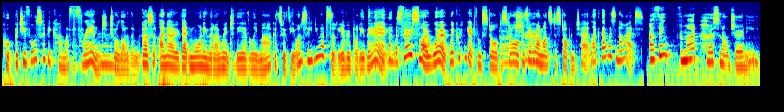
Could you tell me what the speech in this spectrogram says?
cook, but you've also become a friend to a lot of them because I know that morning that I went to the Eveleigh markets with you, honestly, you knew absolutely everybody there. it was very slow work. We couldn't get from stall to oh, stall because everyone wants to stop and chat. Like that was nice. I think for my personal journey,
